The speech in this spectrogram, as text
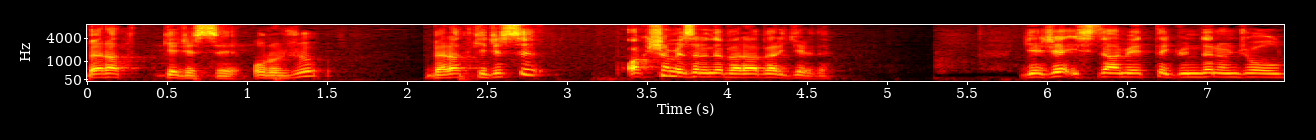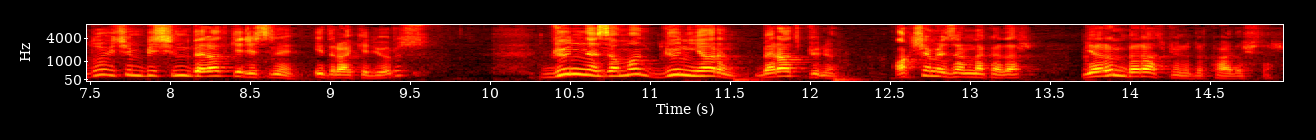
Berat gecesi orucu. Berat gecesi akşam ezanıyla beraber girdi. Gece İslamiyet'te günden önce olduğu için biz şimdi Berat gecesini idrak ediyoruz. Gün ne zaman? Gün yarın. Berat günü. Akşam ezanına kadar. Yarın Berat günüdür kardeşler.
